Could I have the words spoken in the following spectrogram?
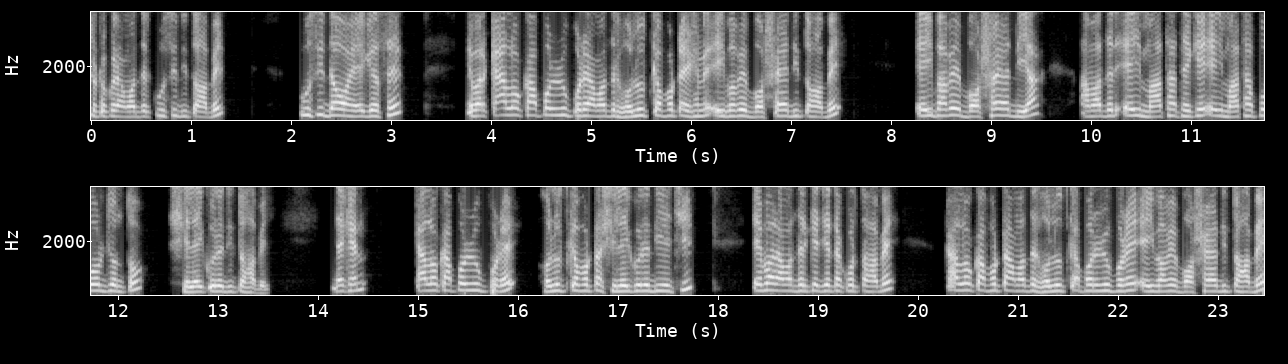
ছোট করে আমাদের কুচি দিতে হবে। কুচি দেওয়া হয়ে গেছে। এবার কালো কাপড়ের উপরে আমাদের হলুদ কাপড়টা এখানে এইভাবে বসায়া দিতে হবে। এইভাবে বসায়া দিয়া আমাদের এই মাথা থেকে এই মাথা পর্যন্ত সেলাই করে দিতে হবে। দেখেন, কালো কাপড়ের উপরে হলুদ কাপড়টা সেলাই করে দিয়েছি। এবার আমাদেরকে যেটা করতে হবে, কালো কাপড়টা আমাদের হলুদ কাপড়ের উপরে এইভাবে বসায়া দিতে হবে।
